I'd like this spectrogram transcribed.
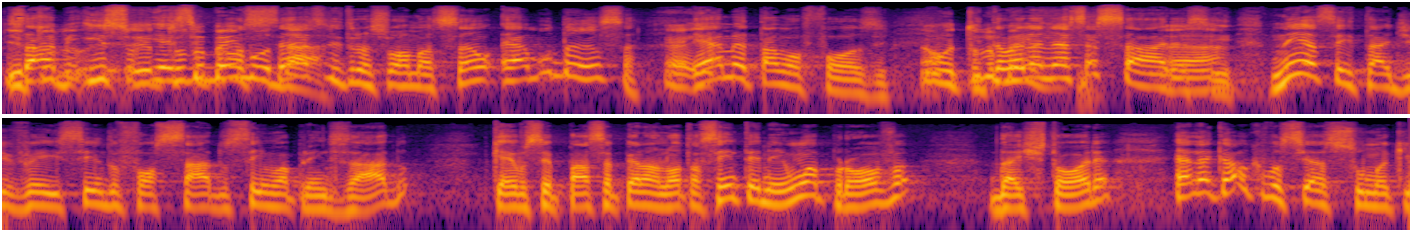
E Sabe, tudo- isso e e esse tudo bem processo mudar. de transformação é a mudança, É, é, a metamorfose. Não, tudo então bem. ela é necessária, É. assim. Nem aceitar de vez sendo forçado sem um aprendizado, que aí você passa pela nota sem ter nenhuma prova da história. É legal que você assuma que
